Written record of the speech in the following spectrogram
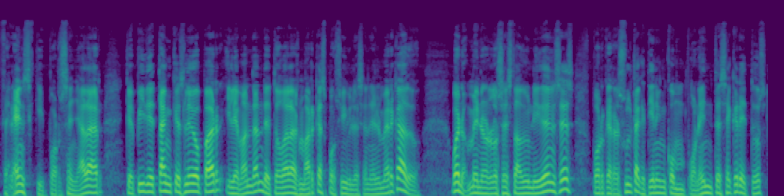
Zelensky, por señalar, que pide tanques Leopard y le mandan de todas las marcas posibles en el mercado. Bueno, menos los estadounidenses, porque resulta que tienen componentes secretos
